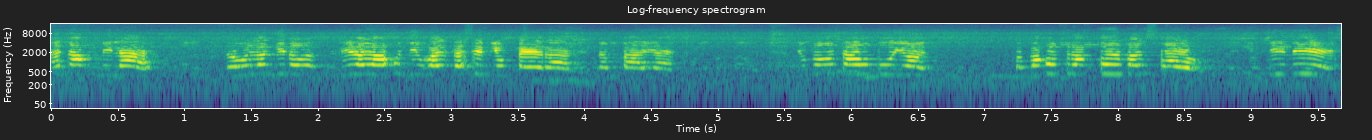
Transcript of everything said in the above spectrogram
anak nila na walang ginawa, ginawa kundi waldasin yung pera ng bayan. Yung mga tao po yun, mapakontractor man po, engineers,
